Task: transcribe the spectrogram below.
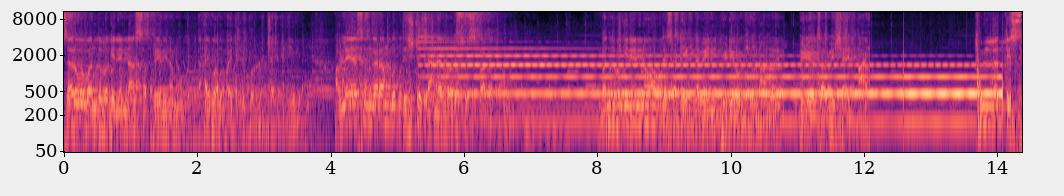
सर्व बंधू भगिनींना सप्रेम नमो बुद्धाय व मैत्रीपूर्ण जय भीम आपल्या या संग्राम बुद्धिष्ट चॅनलवर सुस्वागत बंधू भगिनींनो आपल्यासाठी एक नवीन व्हिडिओ घेऊन आलोय. व्हिडिओचा विषय आहे थुल्ल तिस्स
